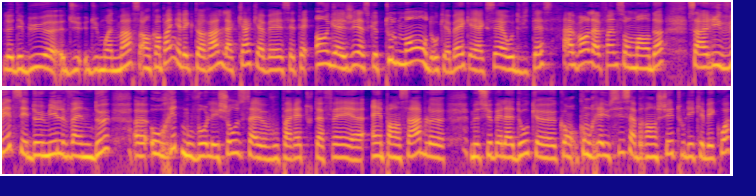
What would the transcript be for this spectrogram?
le début euh, du, du, mois de mars. En campagne électorale, la CAQ avait s'était engagée à ce que tout le monde au Québec ait accès à haute vitesse avant la fin de son mandat. Ça arrive vite, c'est 2022. Euh, au rythme où vont les choses, ça vous paraît tout à fait euh, impensable, Monsieur Bellado, que qu'on réussisse à brancher tous les Québécois?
